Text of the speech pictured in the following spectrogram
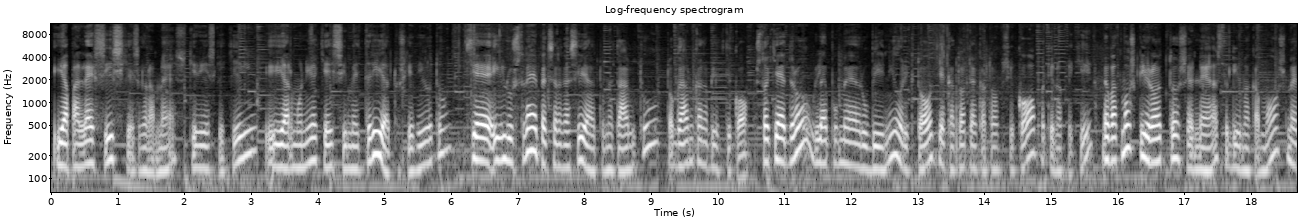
οι απαλές ίσχυες γραμμές, κυρίες και κύριοι, η αρμονία και η συμμετρία του σχεδίου του και η λουστρέ επεξεργασία του μετάλλου του τον κάνουν καταπληκτικό. Στο κέντρο βλέπουμε ρουμπίνι, ορυκτό και 100% φυσικό από την Αφρική με βαθμό σκληρότητος 9 στην κλίμακα ΜΟΣ με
